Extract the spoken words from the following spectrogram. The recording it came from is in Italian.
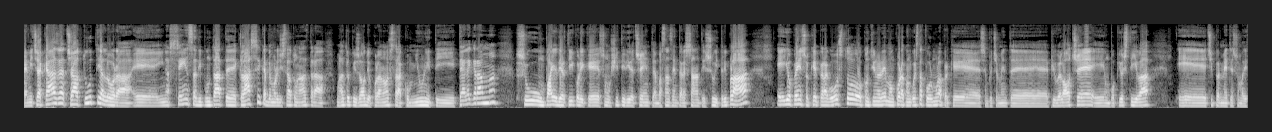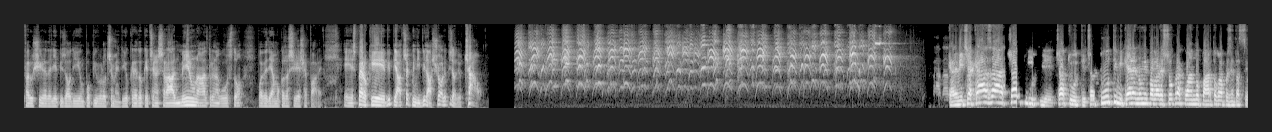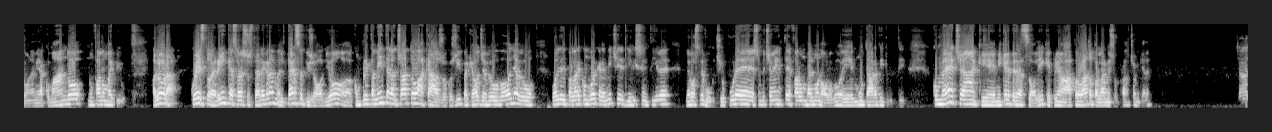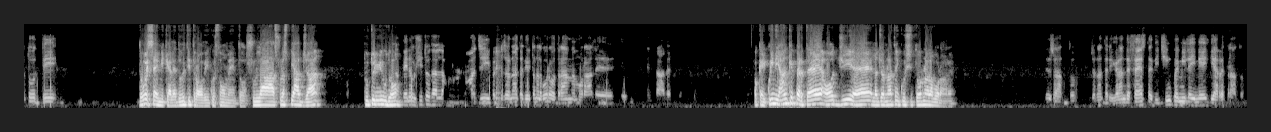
Cari amici a casa, ciao a tutti. Allora, eh, in assenza di puntate classiche, abbiamo registrato un altro episodio con la nostra community Telegram su un paio di articoli che sono usciti di recente abbastanza interessanti sui AAA. E io penso che per agosto continueremo ancora con questa formula perché è semplicemente più veloce e un po' più estiva e ci permette insomma di far uscire degli episodi un po' più velocemente. Io credo che ce ne sarà almeno un altro in agosto, poi vediamo cosa si riesce a fare. E spero che vi piaccia, quindi vi lascio all'episodio. Ciao! Cari amici a casa, ciao a tutti, ciao a tutti, ciao a tutti. Michele, non mi parlare sopra quando parto con la presentazione, mi raccomando, non farlo mai più. Allora, questo è Rincast vs Telegram, il terzo episodio, uh, completamente lanciato a caso, così perché oggi avevo voglia, avevo voglia di parlare con voi, cari amici, e di risentire le vostre voci, oppure semplicemente fare un bel monologo e mutarvi tutti. Con me c'è anche Michele Pedrazzoli, che prima ha provato a parlarmi sopra. Ciao Michele. Ciao a tutti. Dove sei Michele? Dove ti trovi in questo momento? Sulla, sulla spiaggia? Tutto ignudo? Appena uscito dal lavoro oggi per la giornata di ritorno al lavoro dramma morale e mentale. Ok, quindi anche per te oggi è la giornata in cui si torna a lavorare. Esatto, giornata di grande festa e di 5.000 email di arretrato.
